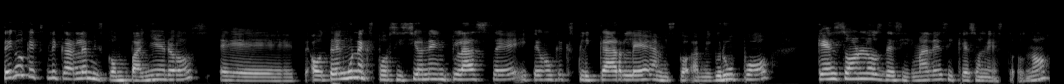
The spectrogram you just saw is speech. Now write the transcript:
Tengo que explicarle a mis compañeros, eh, o tengo una exposición en clase y tengo que explicarle a, mis, a mi grupo qué son los decimales y qué son estos, ¿no?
